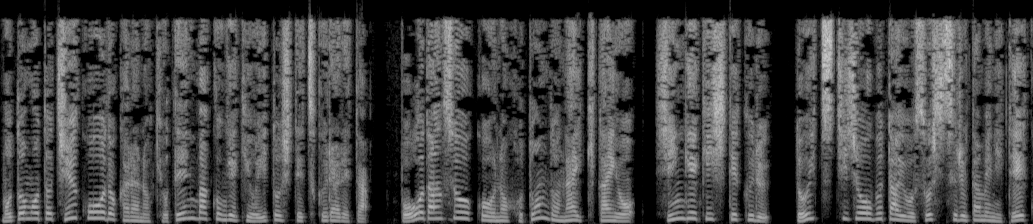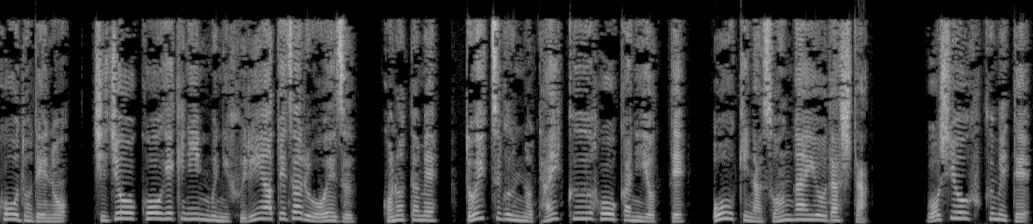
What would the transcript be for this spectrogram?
もともと中高度からの拠点爆撃を意図して作られた防弾装甲のほとんどない機体を進撃してくるドイツ地上部隊を阻止するために低高度での地上攻撃任務に振り当てざるを得ず、このためドイツ軍の対空砲火によって大きな損害を出した。帽子を含めて、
